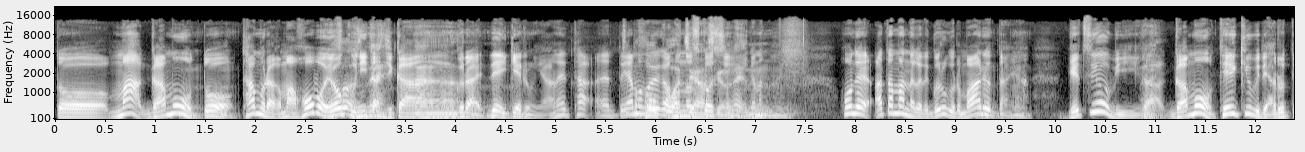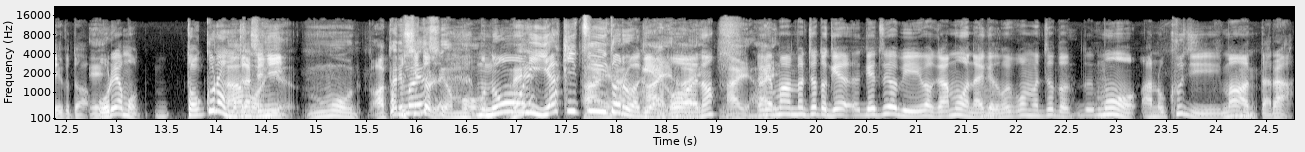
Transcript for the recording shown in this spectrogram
とまあ蒲生と田村がまあほぼよく似た時間ぐらいでいけるんやね。たえっと山越えがほんの少し方向は違いますけどね。やけどなほんで頭の中でぐるぐる回りよったんや。月曜日が蒲生定休日であるっていうことはええ。俺はもうとっくの昔に。もういいもう当たり前ですよもう。もう脳に焼き付いとるわけや、ねこうやの。まあまあちょっと月月曜日はガモはないけど、これちょっともうあの9時回ったら、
